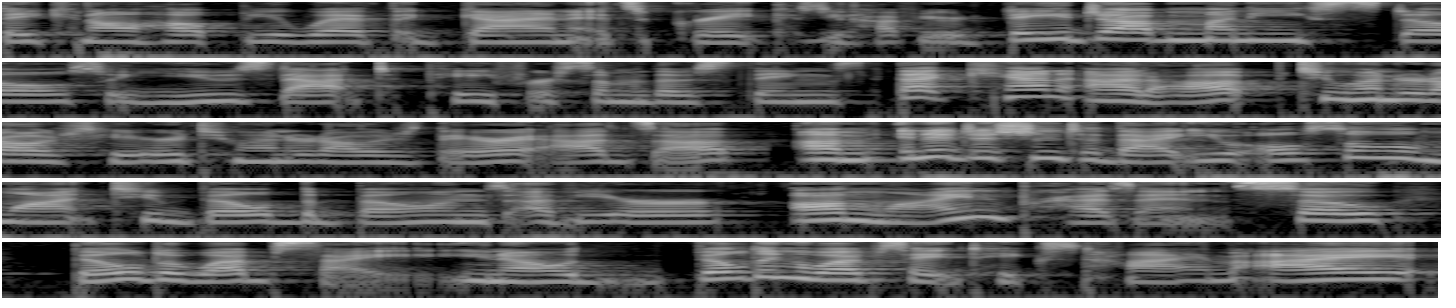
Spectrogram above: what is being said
they can all help you with. Again, it's great because you have your day job money still, so use that to pay for some of those things. That can add up $200 here, $200 there, it adds up. Um, in addition to that, you also will want to build the bones of your online presence. So build a website. You know, building a website takes time. I,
